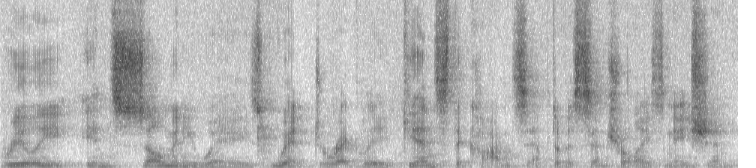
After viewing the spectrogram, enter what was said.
really, in so many ways, went directly against the concept of a centralized nation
